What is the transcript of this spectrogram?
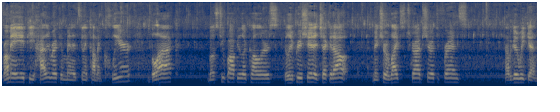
from AAP. Highly recommend it. It's going to come in clear, black, most two popular colors. Really appreciate it. Check it out. Make sure to like, subscribe, share with your friends. Have a good weekend.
